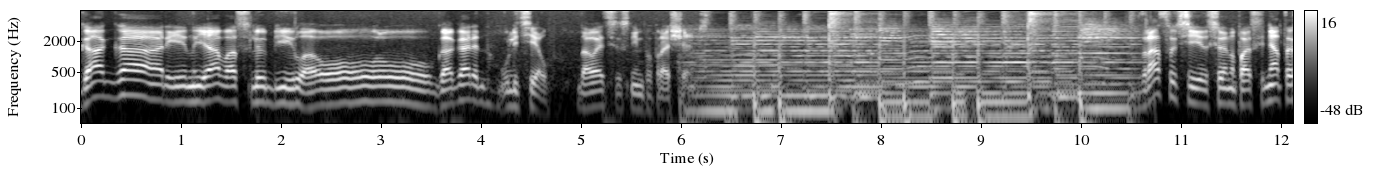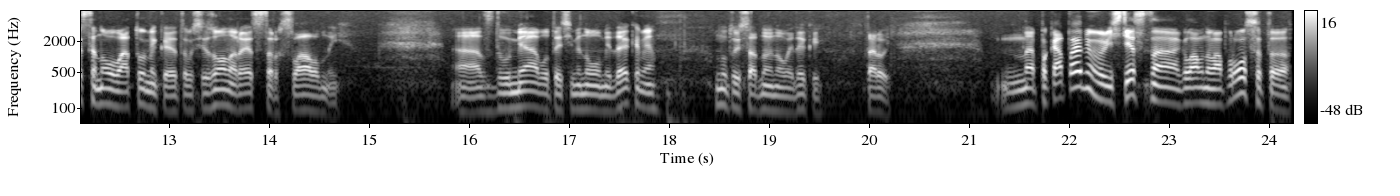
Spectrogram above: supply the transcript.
Гагарин, я вас любила. О, Гагарин улетел. Давайте с ним попрощаемся. Здравствуйте, сегодня последняя теста нового Атомика этого сезона, Редстер славный. А, с двумя вот этими новыми деками. Ну, то есть с одной новой декой, второй. По катанию, естественно, главный вопрос это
